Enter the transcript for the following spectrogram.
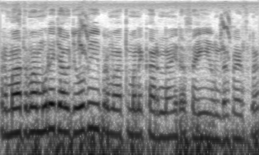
ਪ੍ਰਮਾਤਮਾ ਮੂਰੇ ਚੱਲ ਜੋ ਵੀ ਪ੍ਰਮਾਤਮਾ ਨੇ ਕਰਨਾ, ਇਹਦਾ ਸਹੀ ਹੁੰਦਾ ਫੈਸਲਾ।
